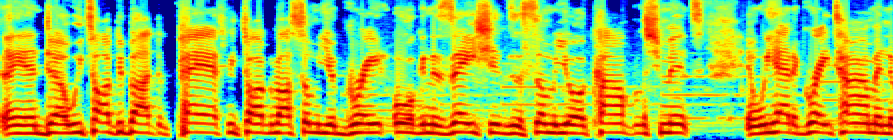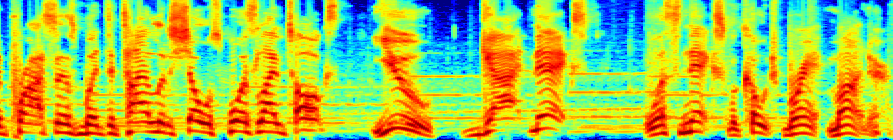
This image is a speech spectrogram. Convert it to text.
And uh, we talked about the past. We talked about some of your great organizations and some of your accomplishments. And we had a great time in the process. But the title of the show, Sports Life Talks, you got next. What's next for Coach Brant Miner?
